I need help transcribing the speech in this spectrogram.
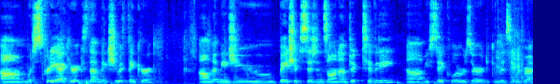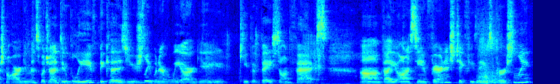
um, which is pretty accurate because that makes you a thinker. Um, that means you base your decisions on objectivity. Um, you stay cool or reserved. You convincing with rational arguments, which I do believe because usually whenever we argue, you keep it based on facts. Um, value honesty and fairness. Take few things personally.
